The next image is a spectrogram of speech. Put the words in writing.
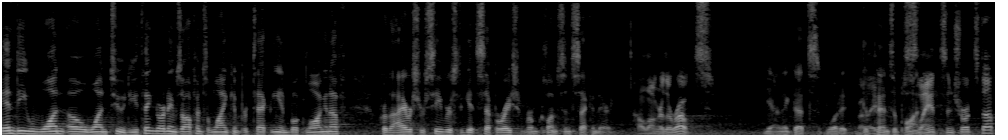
ND one zero one two. Do you think Notre Dame's offensive line can protect Ian Book long enough for the Irish receivers to get separation from Clemson's secondary? How long are the routes? Yeah, I think that's what it Are depends upon. slants and short stuff.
